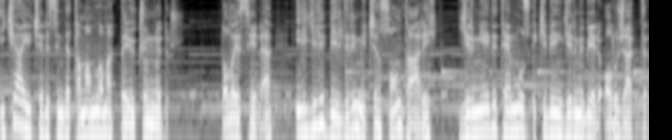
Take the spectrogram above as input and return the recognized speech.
2 ay içerisinde tamamlamakla yükümlüdür. Dolayısıyla ilgili bildirim için son tarih 27 Temmuz 2021 olacaktır.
